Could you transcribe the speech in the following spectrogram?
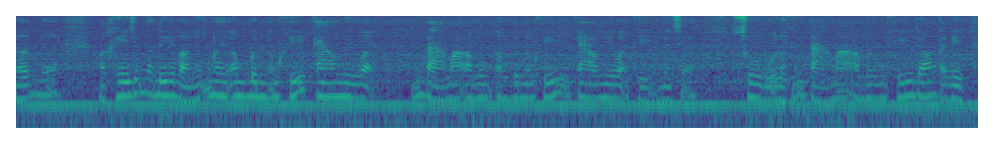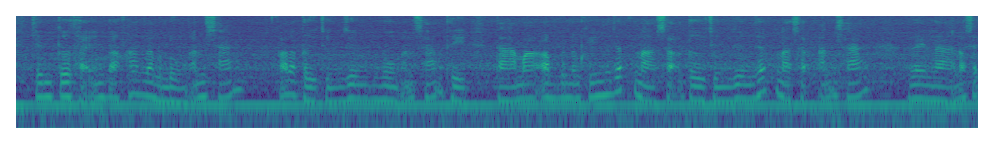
lớn nữa. Mà khi chúng ta đi vào những nơi âm binh âm khí cao như vậy, những tà ma âm binh âm binh âm khí cao như vậy thì mình sẽ xua đuổi được những tà ma âm binh âm khí đó. Tại vì trên cơ thể chúng ta phát ra một luồng ánh sáng, phát ra từ trường dương, luồng ánh sáng thì tà ma âm binh âm khí nó rất là sợ, từ trường dương rất là sợ ánh sáng. Nên là nó sẽ,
